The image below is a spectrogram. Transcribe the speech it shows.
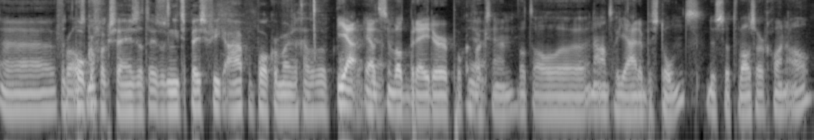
Eh Het pokkenvaccin, dat is ook niet specifiek apenpokken, maar dat gaat wel Ja, ja, het is een wat breder pokkenvaccin, Ja. wat al eh, een aantal jaren bestond. Dus dat was er gewoon al.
